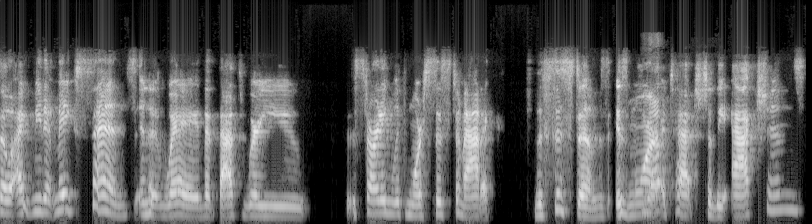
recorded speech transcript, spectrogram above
So, I mean, it makes sense in a way that that's where you, starting with more systematic, the systems is more yep. attached to the actions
